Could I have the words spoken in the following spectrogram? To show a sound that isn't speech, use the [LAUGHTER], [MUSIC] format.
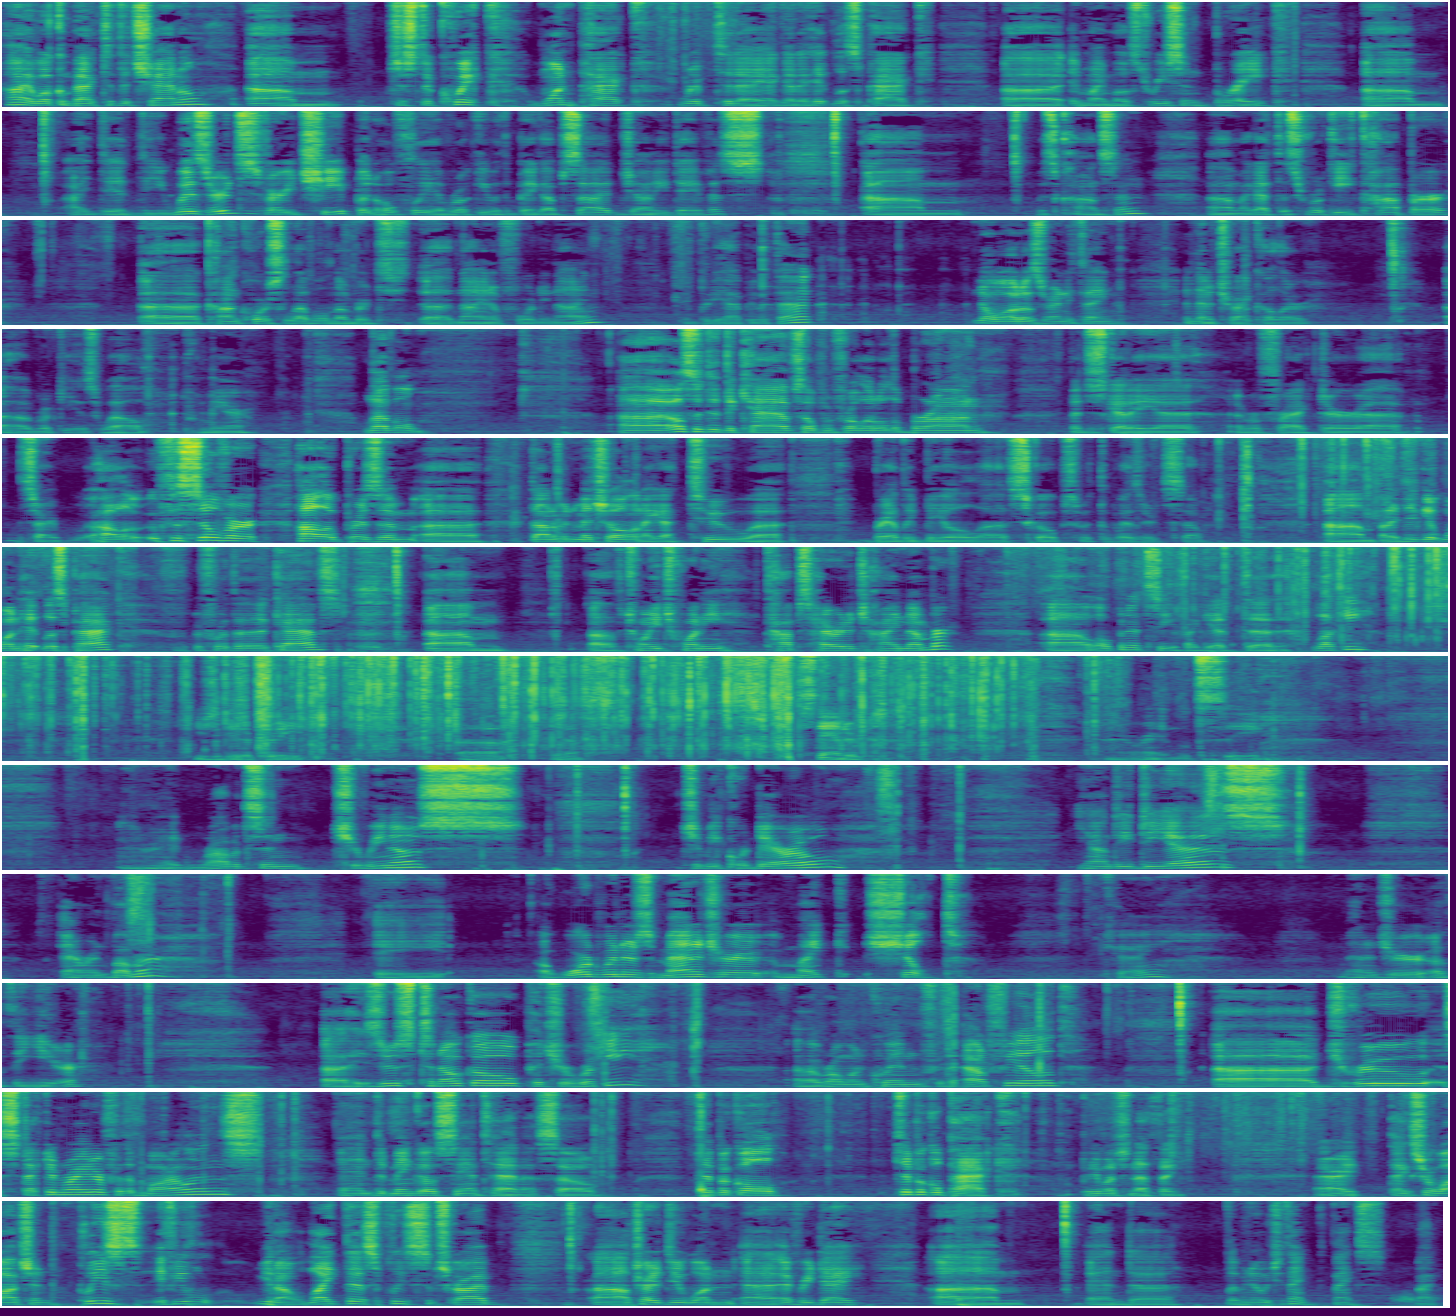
Hi, welcome back to the channel. Um, just a quick one pack rip today. I got a hitless pack uh, in my most recent break. Um, I did the Wizards, very cheap, but hopefully a rookie with a big upside, Johnny Davis, um, Wisconsin. Um, I got this rookie copper uh, concourse level number uh, 9 of 49. I'm pretty happy with that. No autos or anything. And then a tricolor uh, rookie as well, premier level. Uh, I also did the Cavs, hoping for a little LeBron. I just got a uh, a refractor, uh, sorry, hollow [LAUGHS] silver hollow prism uh, Donovan Mitchell, and I got two uh, Bradley Beal uh, scopes with the Wizards. So, um, but I did get one hitless pack for the Cavs um, of 2020 Topps Heritage High Number. Uh, I'll open it, see if I get lucky. Usually these are pretty, uh, you know, standard. All right, let's see. All right, Robinson Chirinos, Jimmy Cordero, Yandy Diaz, Aaron Bummer, a award winners manager Mike Shildt. Okay, manager of the year. Uh, Jesus Tinoco, pitcher rookie. Uh, Roman Quinn for the outfield. Uh, Drew Steckenrider for the Marlins. And Domingo Santana. So, typical, typical pack. Pretty much nothing. All right. Thanks for watching. Please, if you, you know, like this, please subscribe. Uh, I'll try to do one uh, every day. Um, and uh, let me know what you think. Thanks. Bye.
